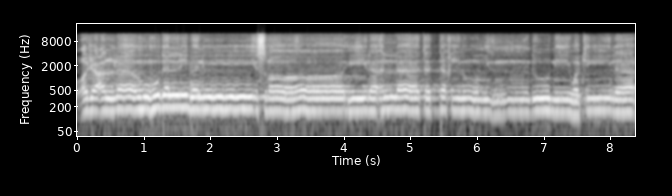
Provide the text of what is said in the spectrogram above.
وجعلناه هدى لبني إسرائيل ألا تتخذوا من دوني وكيلا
